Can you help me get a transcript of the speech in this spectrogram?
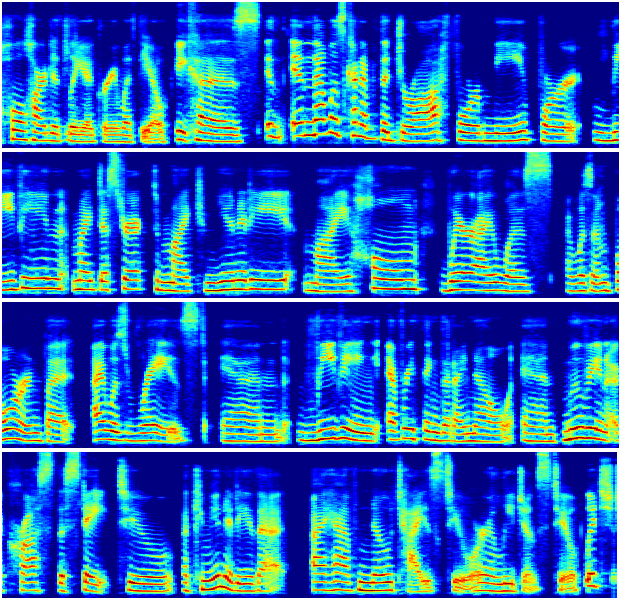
wholeheartedly agree with you because, and that was kind of the draw for me for leaving my district, my community, my home, where I was, I wasn't born, but I was raised and leaving everything that I know and moving across the state to a community that I have no ties to or allegiance to, which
